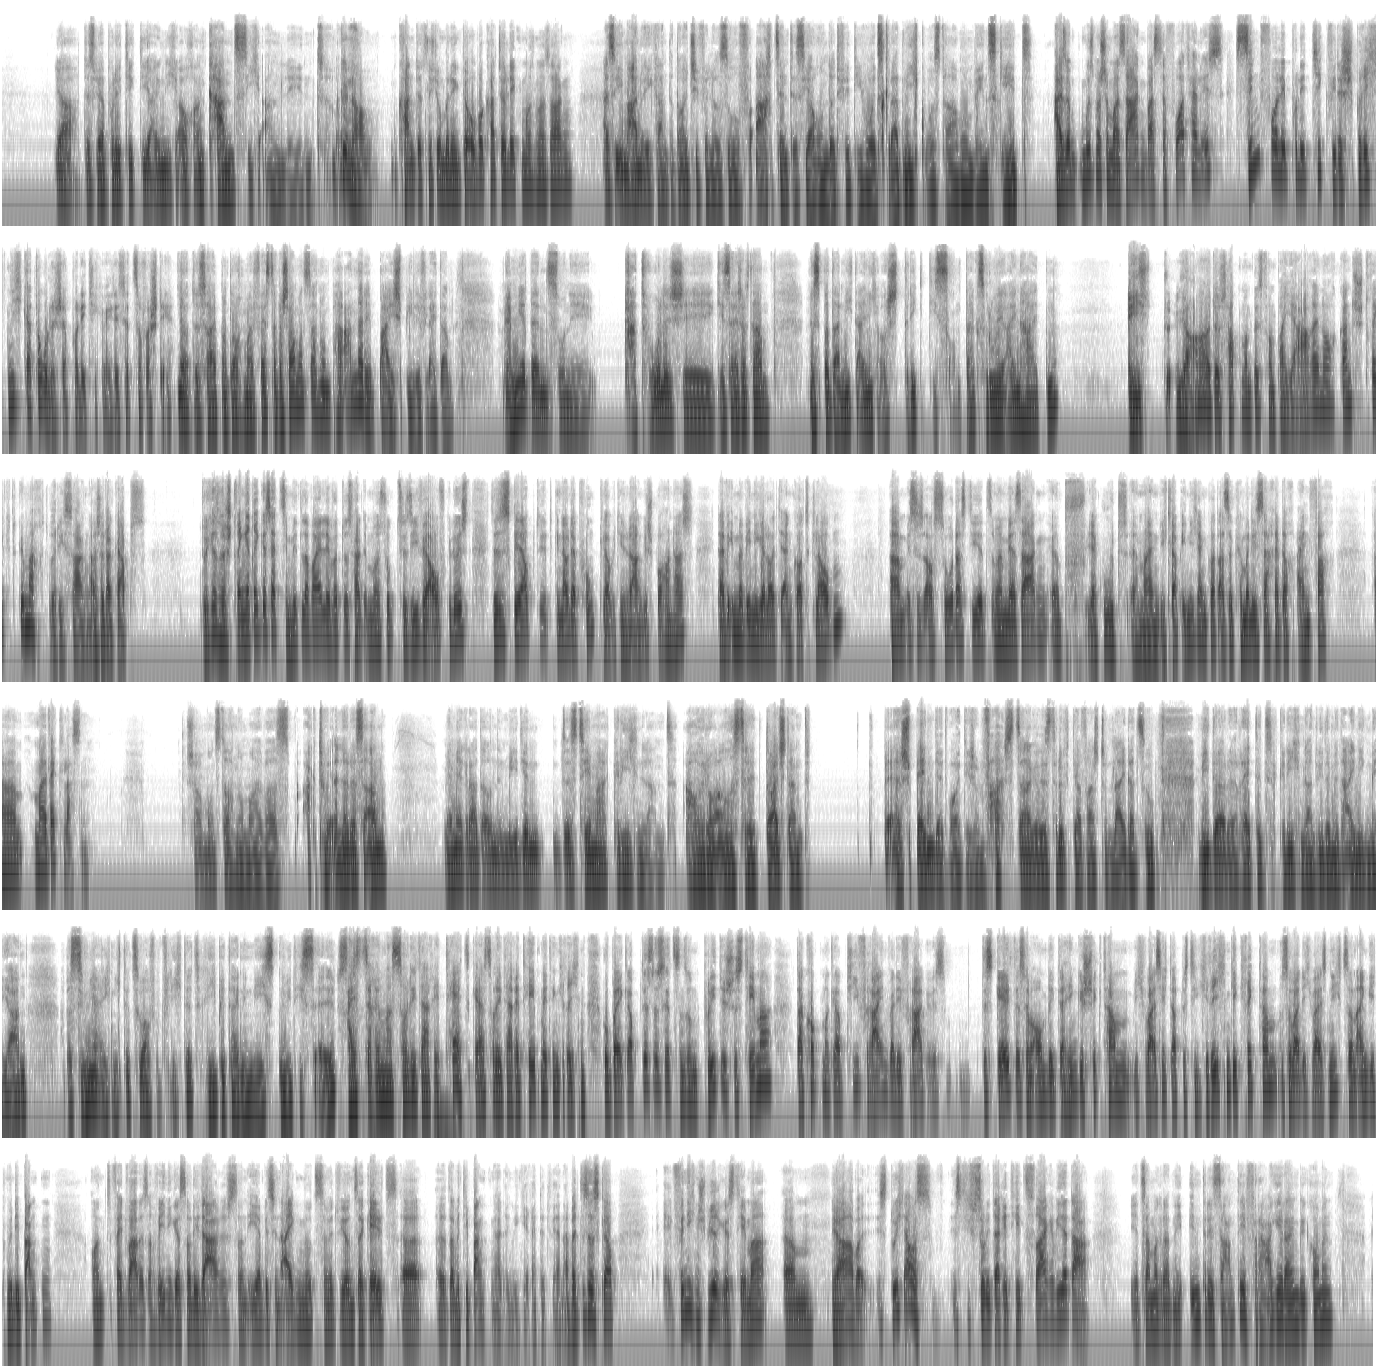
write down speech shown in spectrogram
Ja, das wäre Politik, die eigentlich auch an Kant sich anlehnt. Genau. Kant jetzt nicht unbedingt der Oberkatholik, muss man sagen. Also Immanuel Kant, der deutsche Philosoph, 18. Jahrhundert, für die, wo jetzt gerade nicht gewusst haben, um wen es geht. Also muss man schon mal sagen, was der Vorteil ist. Sinnvolle Politik widerspricht nicht katholischer Politik, wenn ich das jetzt so verstehe. Ja, das halten wir doch mal fest. Aber schauen wir uns doch noch ein paar andere Beispiele vielleicht an. Wenn wir denn so eine katholische Gesellschaft haben, müssen wir dann nicht eigentlich auch strikt die Sonntagsruhe einhalten? Ich, ja, das hat man bis vor ein paar Jahren noch ganz strikt gemacht, würde ich sagen. Also da gab es durchaus noch strengere Gesetze. Mittlerweile wird das halt immer sukzessive aufgelöst. Das ist glaub, genau der Punkt, glaube ich, den du angesprochen hast. Da wir immer weniger Leute an Gott glauben, ähm, ist es auch so, dass die jetzt immer mehr sagen, äh, pf, ja gut, ich, mein, ich glaube eh nicht an Gott, also können wir die Sache doch einfach ähm, mal weglassen. Schauen wir uns doch nochmal was Aktuelleres an. Wir haben ja gerade auch in den Medien das Thema Griechenland, Euro-Austritt, Deutschland spendet, wollte ich schon fast sagen, das trifft ja fast schon leider zu. Wieder rettet Griechenland wieder mit einigen Milliarden. Aber sind wir eigentlich nicht dazu auch verpflichtet? Liebe deinen Nächsten wie dich selbst? Heißt ja immer Solidarität, gell? Solidarität mit den Griechen. Wobei ich glaube, das ist jetzt so ein politisches Thema. Da kommt man, glaube ich, tief rein, weil die Frage ist, das Geld, das wir im Augenblick dahin geschickt haben, ich weiß nicht, ob das die Griechen gekriegt haben. Soweit ich weiß nicht, sondern eigentlich nur die Banken und vielleicht war das auch weniger solidarisch, sondern eher ein bisschen Eigennutz, damit wir unser Geld, äh, äh damit die Banken halt irgendwie gerettet werden. Aber das ist, glaube ich, finde ich ein schwieriges Thema. Ähm, ja, aber ist durchaus, ist die Solidaritätsfrage wieder da. Jetzt haben wir gerade eine interessante Frage reinbekommen.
